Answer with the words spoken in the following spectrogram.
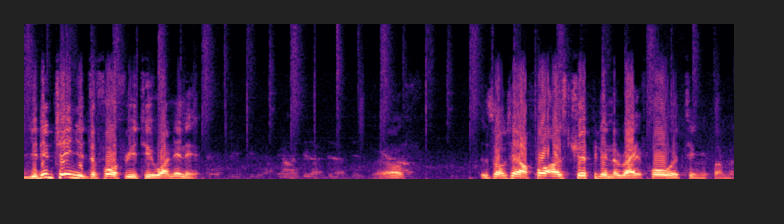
You did change it to 4 3 2 1, innit? No, I did, I did, I did. Bro, That's what I'm saying. I thought I was tripping in the right forward thing, fam.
